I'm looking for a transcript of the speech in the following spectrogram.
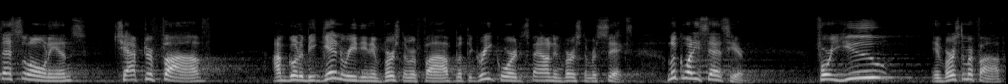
Thessalonians chapter 5, I'm going to begin reading in verse number 5, but the Greek word is found in verse number 6. Look what he says here. For you, in verse number 5,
